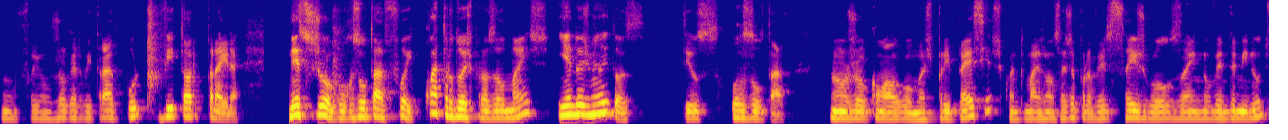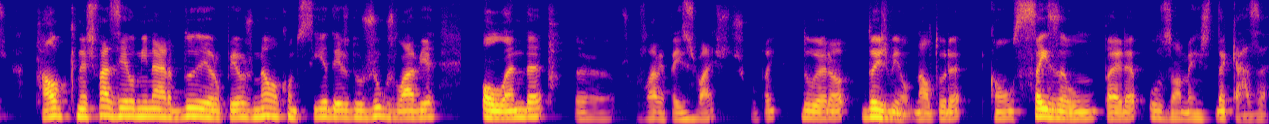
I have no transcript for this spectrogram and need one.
um, foi um jogo arbitrado por Vítor Pereira. Nesse jogo, o resultado foi 4-2 para os alemães e em 2012 deu-se o resultado. Num jogo com algumas peripécias, quanto mais não seja para ver 6 golos em 90 minutos, algo que nas fases eliminar de europeus não acontecia desde o Jugoslávia, Holanda, uh, Jugoslávia, Países Baixos, desculpem, do Euro 2000, na altura com 6 a 1 para os homens da casa.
